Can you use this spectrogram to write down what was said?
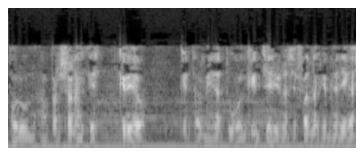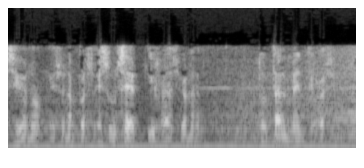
por una persona que creo que también a tu buen criterio, no hace falta que me diga sí o no, es una es un ser irracional, totalmente irracional.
